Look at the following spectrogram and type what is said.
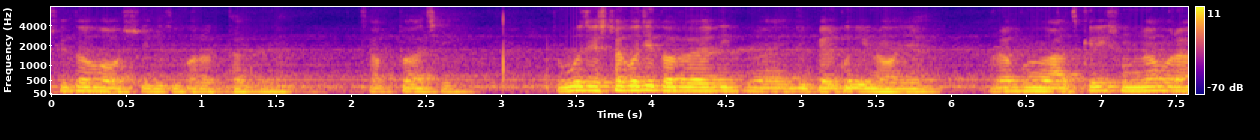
সে তো অবশ্যই কিছু করার থাকবে না চাপ তো আছেই। তবুও চেষ্টা করছি তাড়াতাড়ি রিপেয়ার করিয়ে নেওয়া যায়। ওরা আজকেরই শুনলাম ওরা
